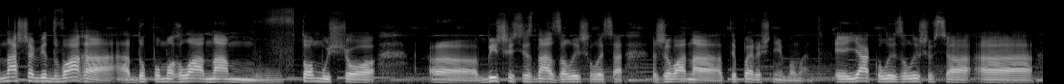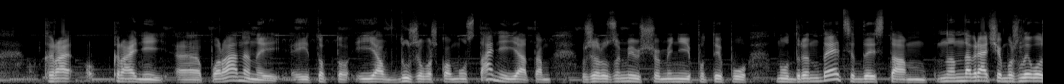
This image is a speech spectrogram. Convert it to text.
Е, Наша відвага е, допомогла нам в тому, що е, більшість із нас залишилася жива на теперішній момент. І я коли залишився. Кра- Крайній е, поранений, і тобто, і я в дуже важкому стані. Я там вже розумів, що мені по типу ну дрендець, десь там навряд чи можливо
